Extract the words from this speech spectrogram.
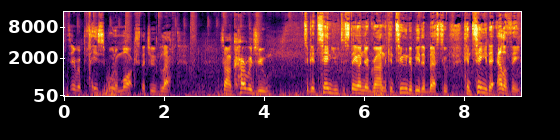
it's irreplaceable the marks that you've left. So I encourage you to continue to stay on your grind, to continue to be the best, to continue to elevate,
